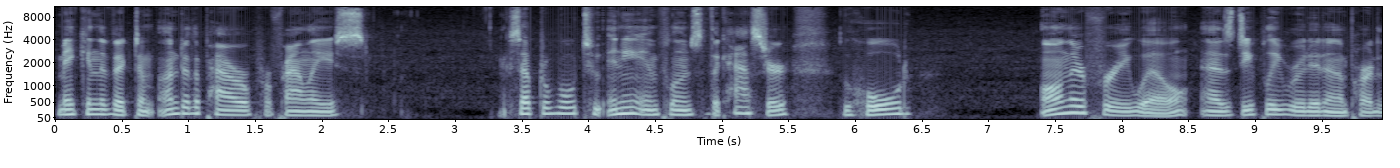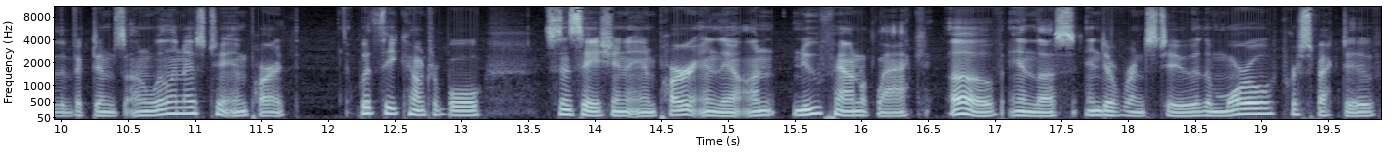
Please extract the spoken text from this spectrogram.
making the victim under the power profoundly acceptable to any influence of the caster who hold on their free will as deeply rooted in a part of the victim's unwillingness to impart with the comfortable sensation in part in the un- newfound lack of and thus indifference to the moral perspective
